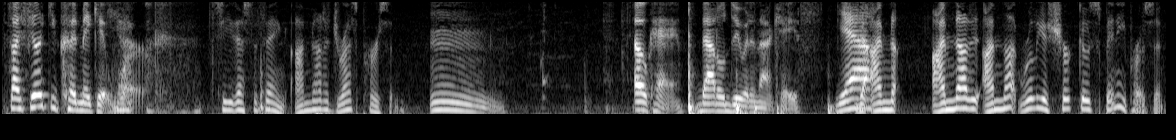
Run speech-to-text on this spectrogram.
So I feel like you could make it work. See, that's the thing. I'm not a dress person. Okay, that'll do it in that case. Yeah. Yeah, I'm not. I'm not. I'm not really a shirt go spinny person.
